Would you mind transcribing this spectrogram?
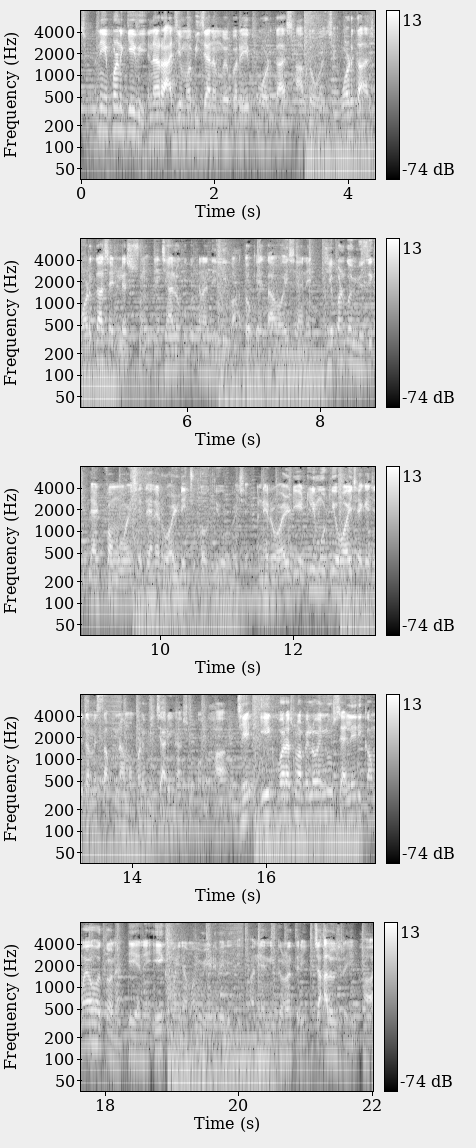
છે. અને એ પણ કેવી? એના રાજ્યમાં બીજા નંબર પર એ પોડકાસ્ટ આપતો હોય છે. પોડકાસ્ટ પોડકાસ્ટ એટલે શું? કે જ્યાં લોકો પોતાના દિલ્હી વાતો કહેતા હોય છે અને જે પણ કોઈ મ્યુઝિક પ્લેટફોર્મ હોય છે, તેને રોયલ્ટી ચૂકવતી હોય છે. અને રોયલ્ટી એટલી મોટી હોય છે કે જે તમે સપનામાં પણ વિચારી ના શકો. હા, જે એક વર્ષમાં પેલો એનું સેલેરી કમાયો હતો ને, એ એને એક મહિનામાં મેળવી લીધી. અને એની ગણતરી ચાલુ જ રહી. હા,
